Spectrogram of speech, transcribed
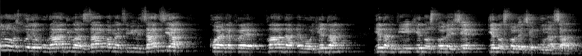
ono što je uradila zapadna civilizacija, koja, dakle, vlada, evo, jedan jedan vijek, jedno stoljeće, jedno stoljeće unazad.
